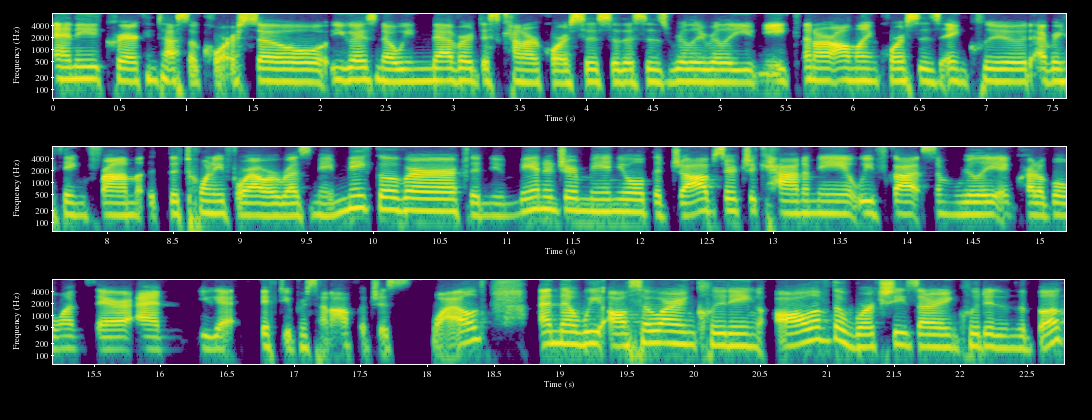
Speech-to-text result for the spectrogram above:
any Career Contessa course. So, you guys know we never discount our courses. So, this is really, really unique. And our online courses include everything from the 24 hour resume makeover, the new manager manual, the job search academy. We've got some really incredible ones there. And you get 50% off, which is wild. And then we also are including all of the worksheets that are included in the book.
